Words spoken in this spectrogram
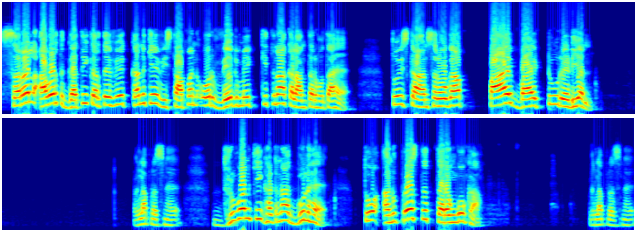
सरल आवर्त गति करते हुए कण के विस्थापन और वेग में कितना कलांतर होता है? तो इसका आंसर होगा पाई बाय टू रेडियन। अगला प्रश्न है, ध्रुवन की घटना गुण है तो अनुप्रस्थ तरंगों का। अगला प्रश्न है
